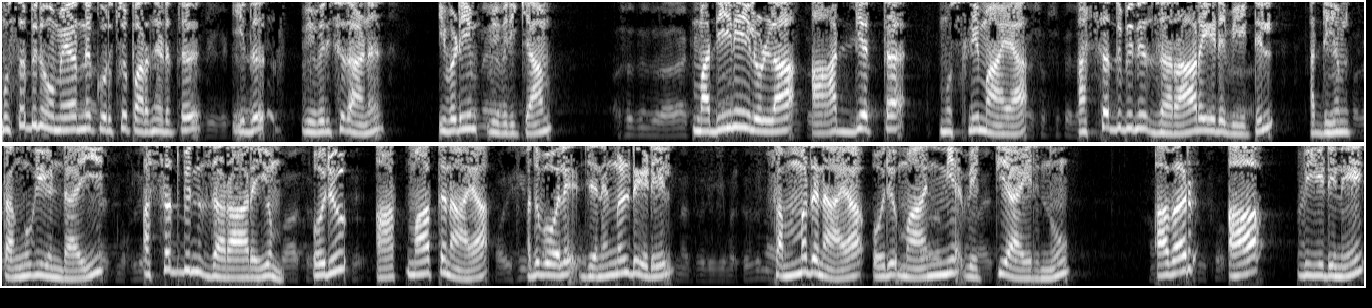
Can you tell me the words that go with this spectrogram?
മുസബ് ബിൻ ഉമേറിനെ കുറിച്ച് പറഞ്ഞെടുത്ത് ഇത് വിവരിച്ചതാണ്. ഇവിടെയും വിവരിക്കാം. മദീനയിലുള്ള ആദ്യത്തെ മുസ്ലിമായ അസദ് ബിൻ സറാറയുടെ വീട്ടിൽ അദ്ദേഹം തങ്ങുകയുണ്ടായി. അസദ് ബിൻ സറാറയും ഒരു ആത്മാർത്ഥനായ അതുപോലെ ജനങ്ങളുടെ ഇടയിൽ സമ്മതനായ ഒരു മാന്യ വ്യക്തിയായിരുന്നു. അവർ ആ വീടിനെ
